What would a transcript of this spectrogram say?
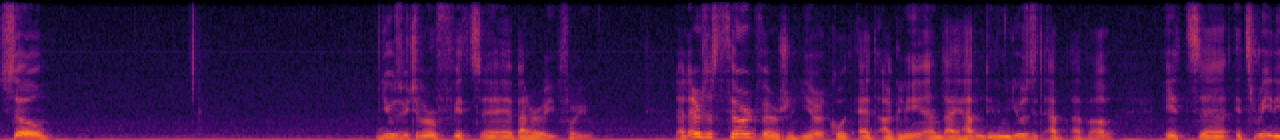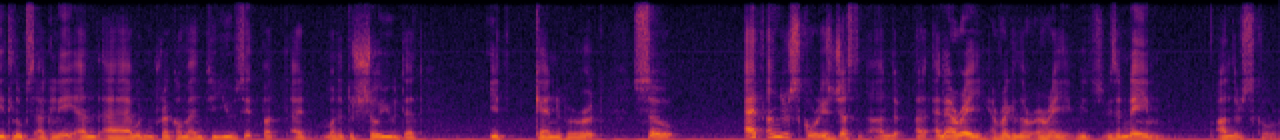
So use whichever fits uh, better for you. Now there's a third version here called add ugly and I haven't even used it ab above. It's uh, it's really it looks ugly and I wouldn't recommend to use it but I wanted to show you that it can work so at underscore is just an, under, uh, an array, a regular array, which is a name underscore.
